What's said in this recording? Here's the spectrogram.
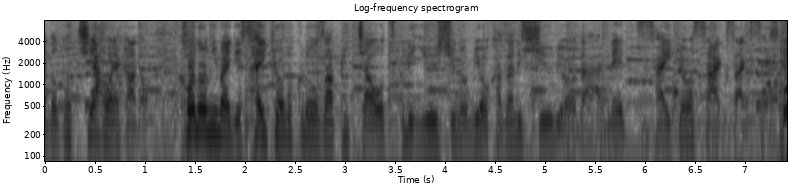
ードとチヤホヤカード。この2枚で最強のクローザーピッチャーを作り有終の美を飾り終了だ。 let's 最強サクサクセス。ステ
